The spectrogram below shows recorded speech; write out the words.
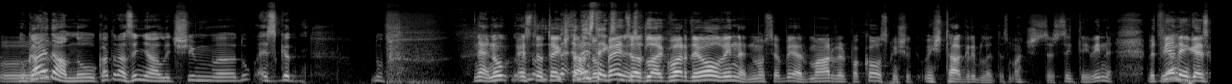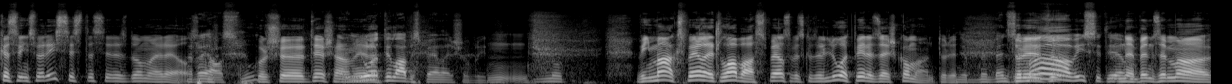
Nu, gaidām, nu, katrā ziņā līdz šim. uh, Nu, es gad, nu, Nē, nu, es Nu, tev teikšu, ne- tā, nu, nesteigsimies. beidzot, lai Guardiola vinnētu. Mums jau bija ar Mārviņu Pakovsku. Viņš, viņš tā grib, lai tas Manchester City vinnē. Bet Jā. vienīgais, kas viņus var izsist, tas ir, es domāju, Reāls. Reāls, Kurš, nu. kurš eh, tiešām ir. ļoti labi spēlē šobrīd. Nu, Viņi māca spēlēt labās spēles, bet tur ir ļoti pieredzējuši komandi. Tur ir Benzemā, visi tie- Ne, Benzemā,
